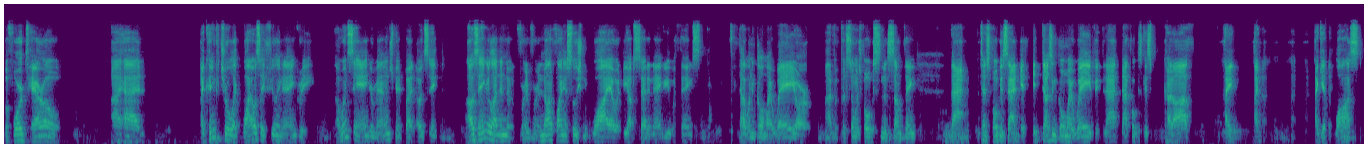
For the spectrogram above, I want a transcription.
before tarot, I had I couldn't control like why was I feeling angry? I wouldn't say anger management, but I would say I was angry a lot and for, for not finding a solution why I would be upset and angry with things that wouldn't go my way or I put so much focus into something that intense focus that if it doesn't go my way, if it, that that focus gets cut off, I I I get lost.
